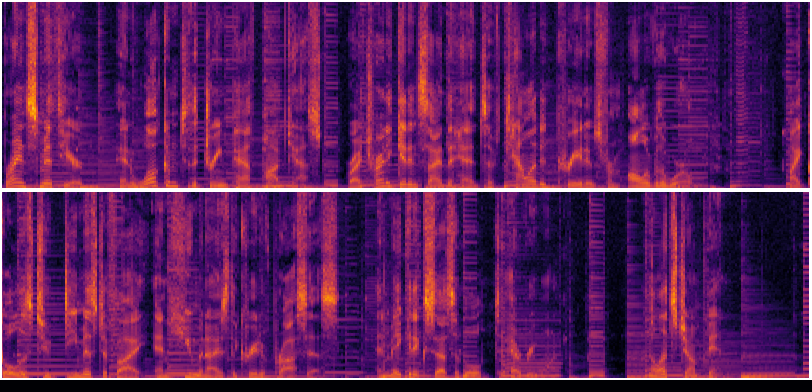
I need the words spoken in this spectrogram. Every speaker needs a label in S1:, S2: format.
S1: Brian Smith here, and welcome to the Dream Path Podcast, where I try to get inside the heads of talented creatives from all over the world. My goal is to demystify and humanize the creative process and make it accessible to everyone. Now let's jump in.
